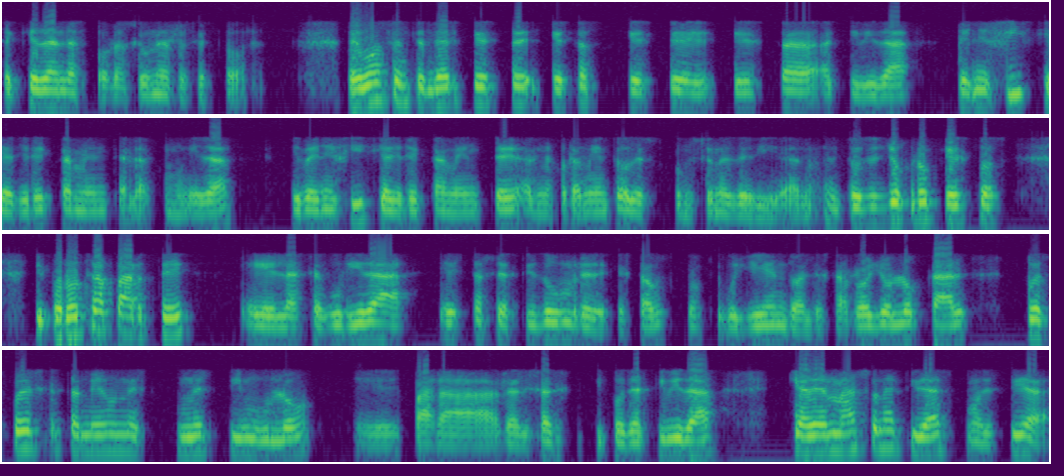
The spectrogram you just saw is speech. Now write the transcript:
se queda en las poblaciones receptoras. Debemos entender que, este, que, esta, este, esta actividad beneficia directamente a la comunidad y beneficia directamente al mejoramiento de sus condiciones de vida. Entonces yo creo que estos, y por otra parte, eh, la seguridad, esta certidumbre de que estamos contribuyendo al desarrollo local, pues puede ser también un, un estímulo eh, para realizar este tipo de actividad, que además son actividades, como decía,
